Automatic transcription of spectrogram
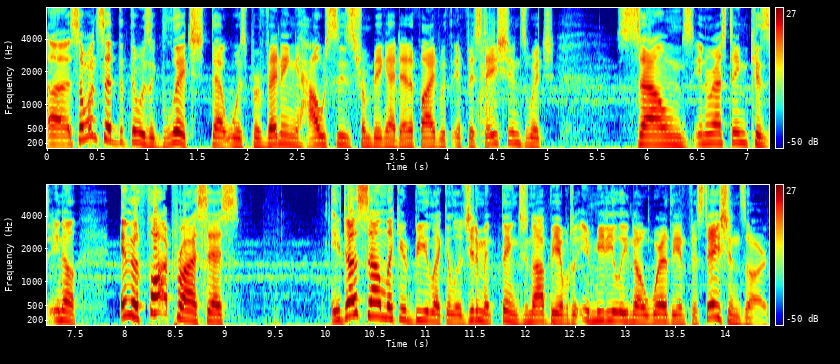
uh, someone said that there was a glitch that was preventing houses from being identified with infestations, which sounds interesting because, you know, in the thought process, it does sound like it would be like a legitimate thing to not be able to immediately know where the infestations are.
